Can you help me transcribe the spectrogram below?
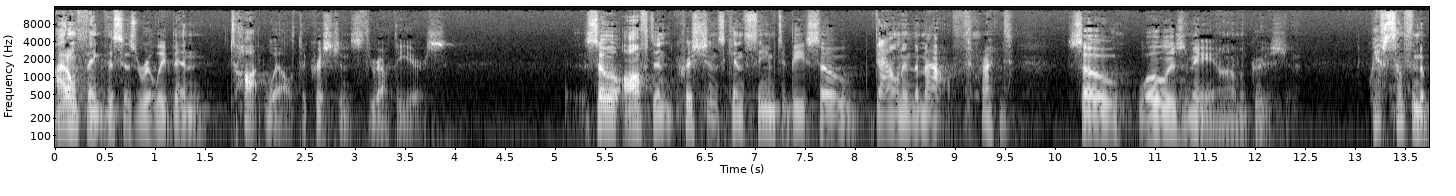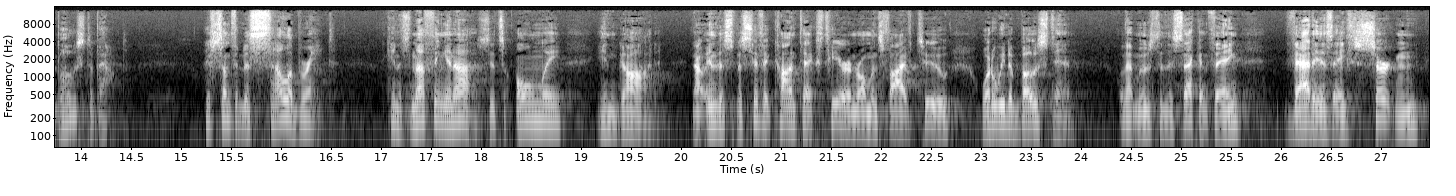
I don't think this has really been taught well to Christians throughout the years. So often, Christians can seem to be so down in the mouth, right? So, woe is me, I'm a Christian. We have something to boast about, we have something to celebrate. Again, it's nothing in us, it's only in God. Now, in the specific context here in Romans 5 2, what are we to boast in? Well, that moves to the second thing that is a certain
